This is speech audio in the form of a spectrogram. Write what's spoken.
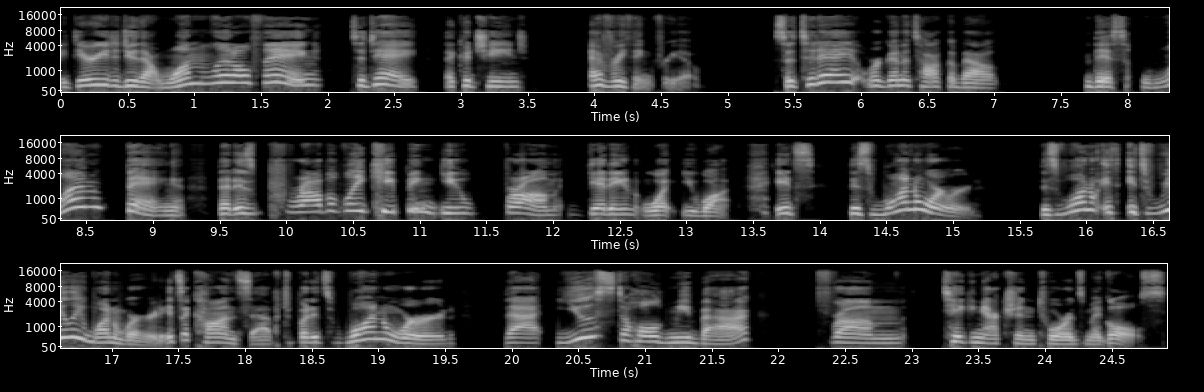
I dare you to do that one little thing today that could change everything for you. So today we're going to talk about this one thing that is probably keeping you from getting what you want. It's this one word. This one, it's really one word. It's a concept, but it's one word that used to hold me back from taking action towards my goals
